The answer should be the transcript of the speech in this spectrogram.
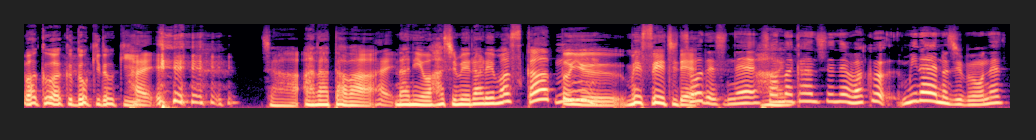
ワクワクドキドキ。はい。じゃあ、あなたは何を始められますか、はい、というメッセージで、うん、そうですね、はい、そんな感じでね、ワク、未来の自分をね、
